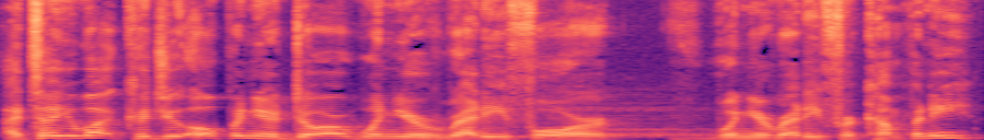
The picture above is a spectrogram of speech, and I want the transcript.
I tell you what, could you open your door when you're ready for when you're ready for company?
